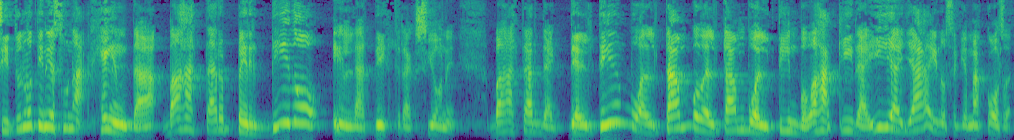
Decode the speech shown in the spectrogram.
si tú no tienes una agenda, vas a estar perdido en las distracciones. Vas a estar del timbo al tambo, del tambo al timbo. Vas a ir ahí, allá y no sé qué más cosas.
